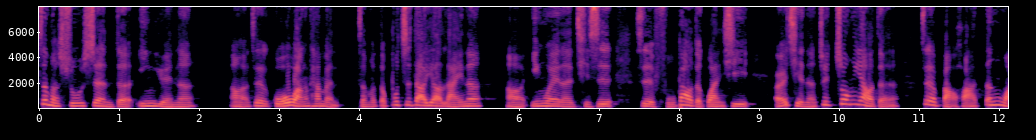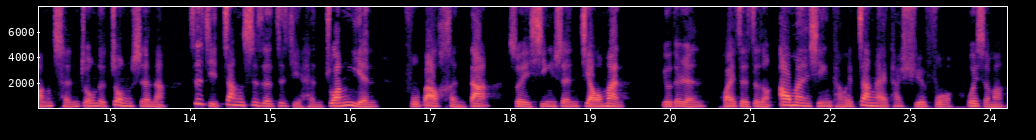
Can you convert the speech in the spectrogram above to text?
这么殊胜的因缘呢？啊，这个国王他们怎么都不知道要来呢？啊，因为呢，其实是福报的关系，而且呢，最重要的这个宝华灯王城中的众生啊。自己仗势着自己很庄严，福报很大，所以心生骄慢。有的人怀着这种傲慢心，他会障碍他学佛。为什么？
